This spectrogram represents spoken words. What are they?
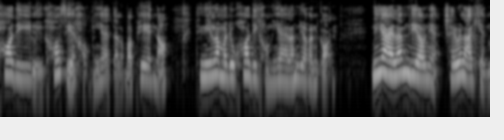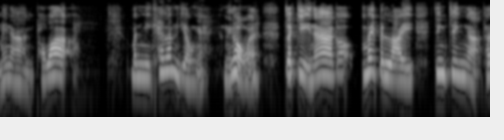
ข้อดีหรือข้อเสียของนิยายแต่ละประเภทเนาะ ทีนี้เรามาดูข้อดีของนิยายเล่มเดียวกันก่อน นิยายเล่มเดียวเนี่ยใช้เวลาเขียนไม่นาน เพราะว่ามันมีแค่เล่มเดียวไงนึกออกไหมจะกี่หน้าก็ไม่เป็นไร จริง ๆอะถ้า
